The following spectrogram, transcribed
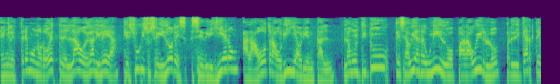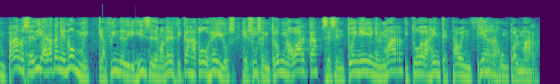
en el extremo noroeste del lago de Galilea, Jesús y sus seguidores se dirigieron a la otra orilla oriental. La multitud que se había reunido para oírlo predicar temprano ese día era tan enorme que a fin de dirigirse de manera eficaz a todos ellos, Jesús entró en una barca, se sentó en ella en el mar y toda la gente estaba en tierra junto al mar.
